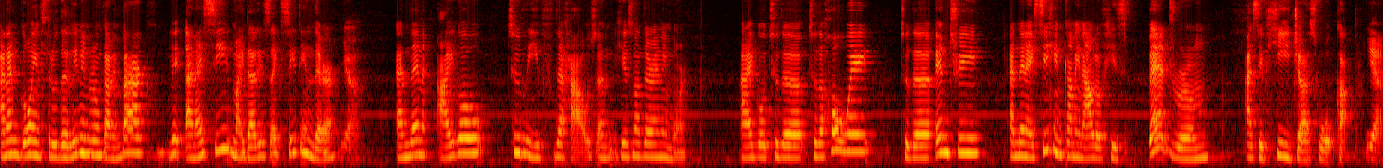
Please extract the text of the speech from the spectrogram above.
And I'm going through the living room, coming back. And I see my dad is like sitting there. Yeah. And then I go to leave the house and he's not there anymore. I go to the to the hallway, to the entry, and then I see him coming out of his bedroom as if he just woke up. Yeah.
